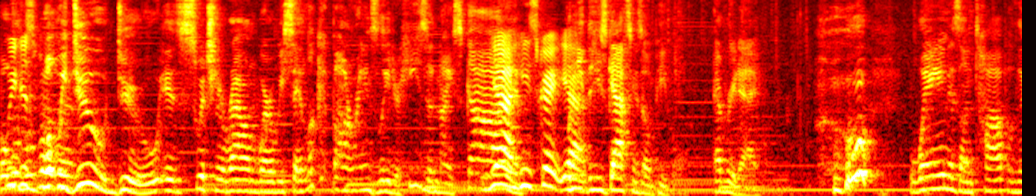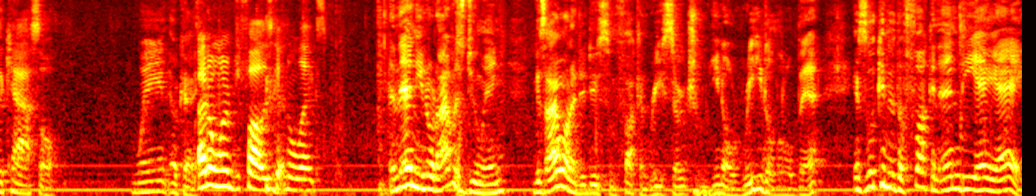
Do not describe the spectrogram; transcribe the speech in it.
But We what, just what we do do is switch it around where we say, "Look at Bahrain's leader; he's a nice guy." Yeah, he's great, yeah. he- he's gassing his own people every day. Wayne is on top of the castle. Wayne, okay. I don't want him to fall. He's getting got no legs. And then you know what I was doing because I wanted to do some fucking research, you know, read a little bit. Is looking at the fucking NDAA.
